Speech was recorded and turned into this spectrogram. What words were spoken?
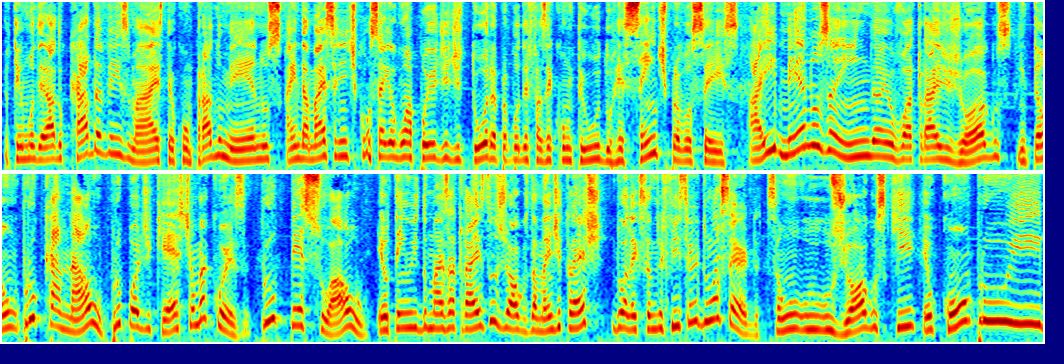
eu tenho moderado cada vez mais, tenho comprado menos. Ainda mais se a gente consegue algum apoio de editora para poder fazer conteúdo recente para vocês. Aí menos ainda eu vou atrás de jogos. Então, pro canal, pro podcast é uma coisa. Pro pessoal, eu tenho ido mais atrás dos jogos da Mind Clash, do Alexander Fischer e do Lacerda. São os jogos que eu compro e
